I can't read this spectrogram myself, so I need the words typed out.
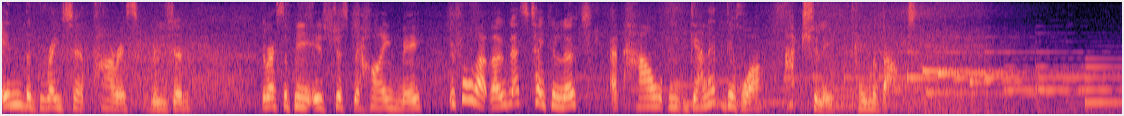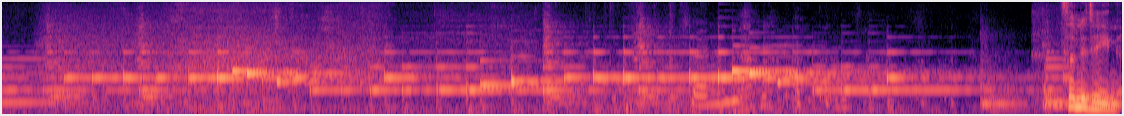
in the greater Paris region. The recipe is just behind me. Before that, though, let's take a look at how the galette des rois actually came about. So, Nadine,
